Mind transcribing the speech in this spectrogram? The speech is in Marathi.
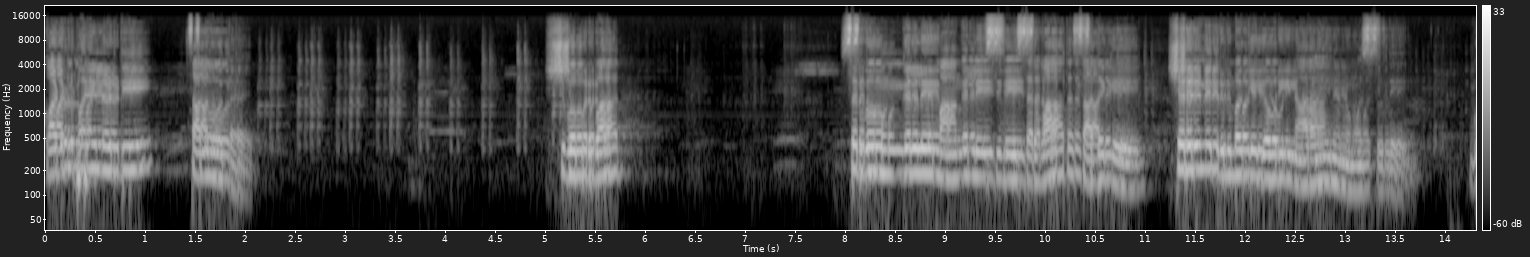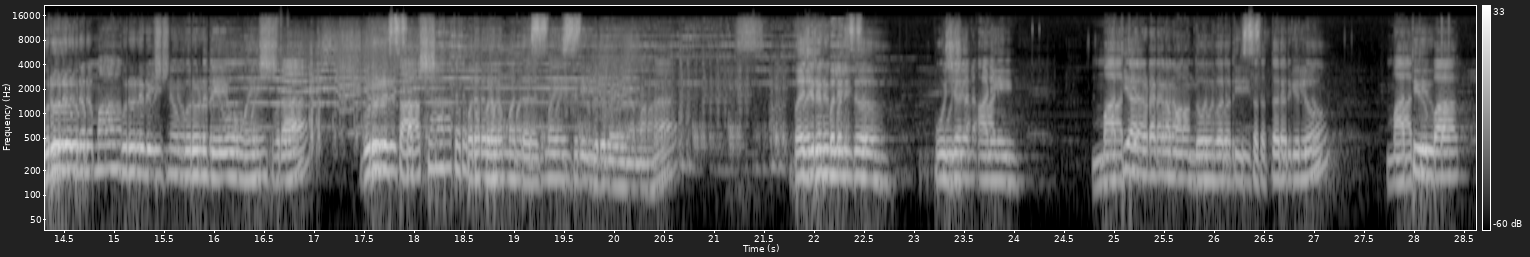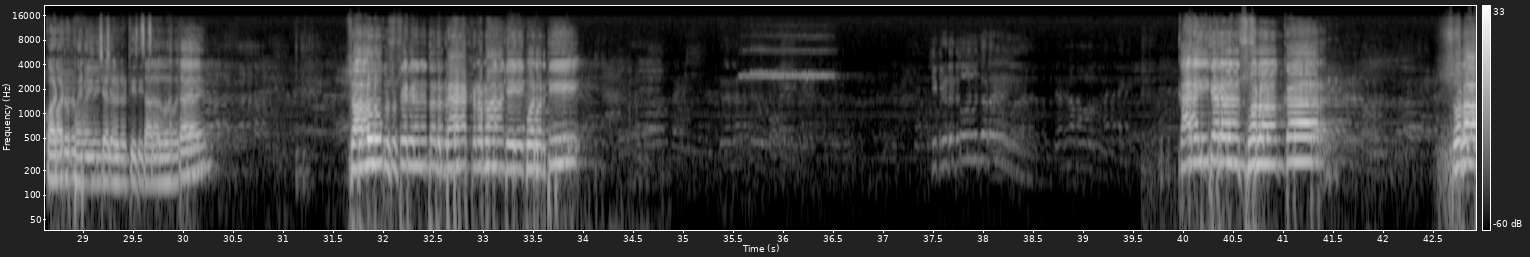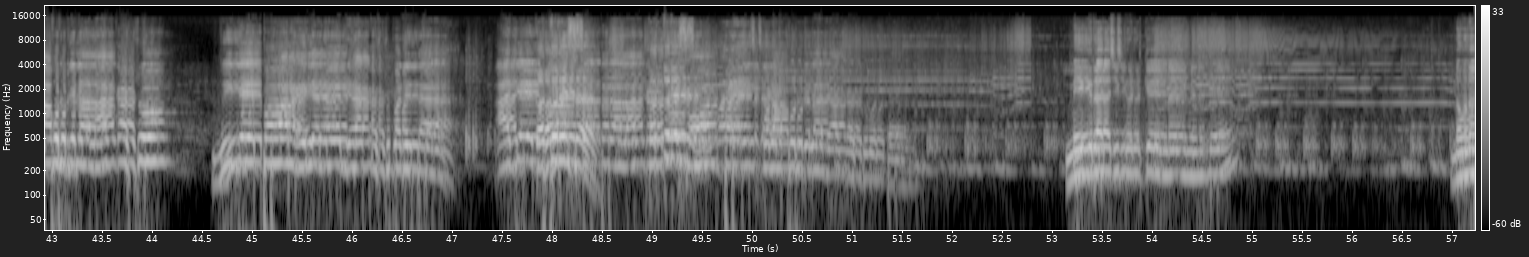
क्वार्टर फायनल लढती चालू होत आहेत शुभप्रभात. सर्व मंगले मांगल्ये शिवे सर्वात साधके. शरण्य त्र्यंबके गौरी नारायण नमस्तुते. गुरुर् ब्रह्मा गुरुर्विष्णू गुरुर्देव महेश्वरा. गुरुर् साक्षात परब्रह्म तस्मै श्री गुरुवे नमः. बजरंगबलीचं पूजन आणि माती आकडा क्रमांक दोन वरती सत्तर किलो. माती विभाग क्वार्टर फायनलच्या लढती चालू होत आहे. चालू कुस्तीनंतर बॅट क्रमांक एक वरती. कालीचरण सोलंकर सोलापूर जिल्हा लाल कास्टूम विजय पवार हैदराबाद कास्टूममध्ये तयार अजय. सातारा लाल कतुरे कास्टूम,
